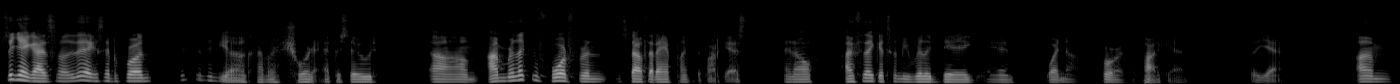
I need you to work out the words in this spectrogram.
So yeah, guys. So like I said before, this is gonna be a kind of a short episode. Um, I'm really looking forward for the stuff that I have planned for the podcast. You know, I feel like it's gonna be really big and whatnot for the podcast. So yeah. Um.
